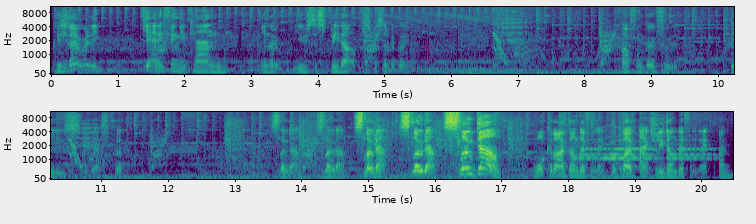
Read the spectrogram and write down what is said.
Because you don't really get anything you can, you know, use to speed up, specifically. Apart from go through the, these, I guess, but... Slow down, slow down, slow down, slow down, slow down! What could I have done differently? What could I have actually done differently? I'm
